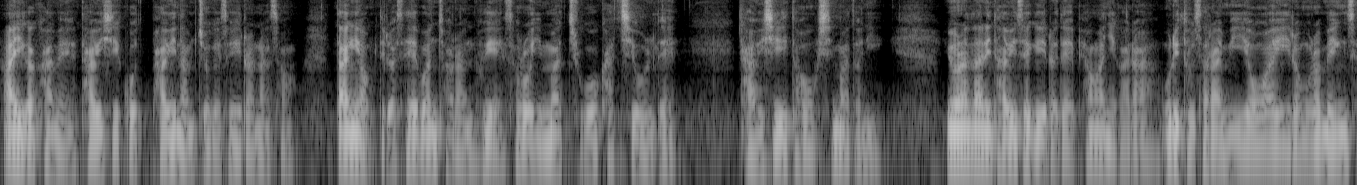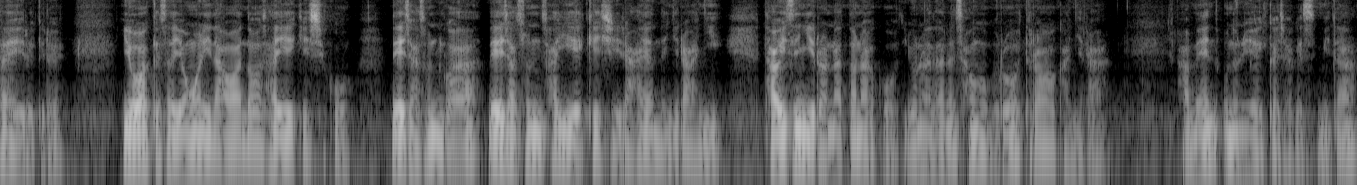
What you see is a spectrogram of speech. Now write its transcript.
아이가 감에 다윗이 곧 바위 남쪽에서 일어나서 땅에 엎드려 세 번 절한 후에 서로 입맞추고 같이 울되 다윗이 더욱 심하더니. 요나단이 다윗에게 이르되 평안히 가라. 우리 두 사람이 여호와의 이름으로 맹세하여 이르기를. 여호와께서 영원히 나와 너 사이에 계시고 내 자손과 내 자손 사이에 계시리라 하였느니라 하니 다윗은 일어나 떠나고 요나단은 성읍으로 들어가니라 아멘 오늘은 여기까지 하겠습니다.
